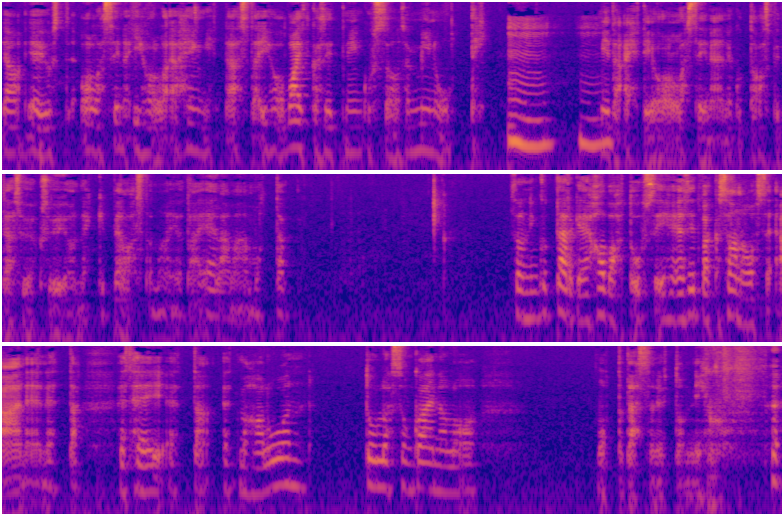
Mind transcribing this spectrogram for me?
ja, ja just olla siinä iholla ja hengittää sitä ihoa, vaikka sitten niin se on se minuutti. Mm mm. mitä ehti olla siinä ennen kuin taas pitää syöksyä jonnekin pelastamaan jotain elämää, mutta se on niin kuin tärkeää havahtua siihen ja sitten vaikka sanoa se ääneen, että, että hei, että, että mä haluan tulla sun kainaloon, mutta tässä nyt on niin kuin,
